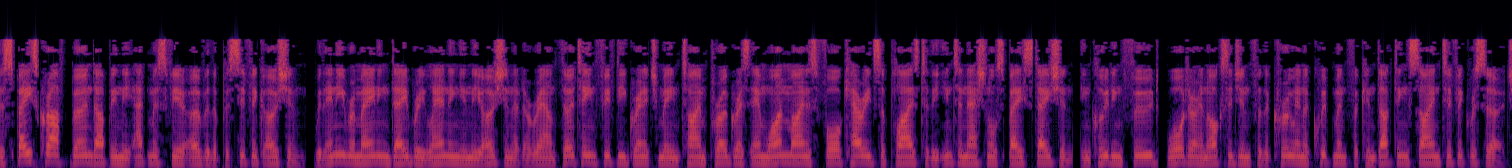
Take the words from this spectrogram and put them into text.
The spacecraft burned up in the atmosphere over the Pacific Ocean, with any remaining debris landing in the ocean at around 1350 Greenwich Mean Time. Progress M1-4 carried supplies to the International Space Station, including food, water and oxygen for the crew and equipment for conducting scientific research.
